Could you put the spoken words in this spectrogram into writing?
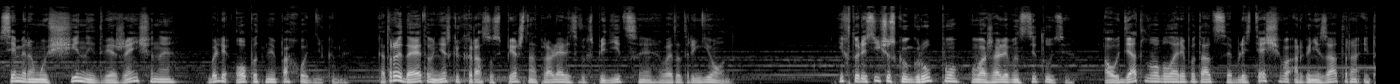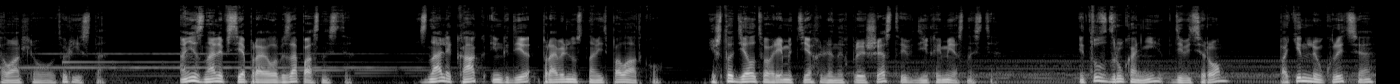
семеро мужчин и две женщины были опытными походниками, которые до этого несколько раз успешно отправлялись в экспедиции в этот регион. Их туристическую группу уважали в институте, а у Дятлова была репутация блестящего организатора и талантливого туриста – они знали все правила безопасности. Знали, как и где правильно установить палатку. И что делать во время тех или иных происшествий в дикой местности. И тут вдруг они, в девятером, покинули укрытие,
